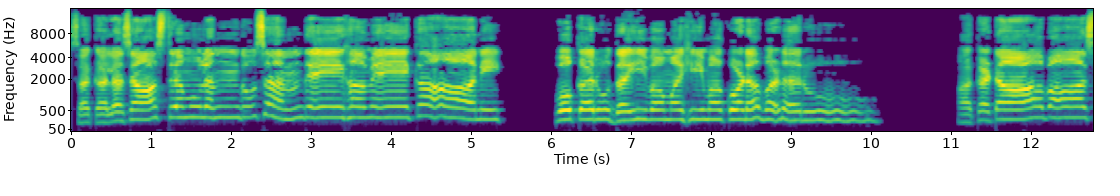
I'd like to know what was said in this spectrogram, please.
సకల శాస్త్రములందు సందేహమే కాని ఒకరు దైవ మహిమ కొడబడరు అకటావాస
